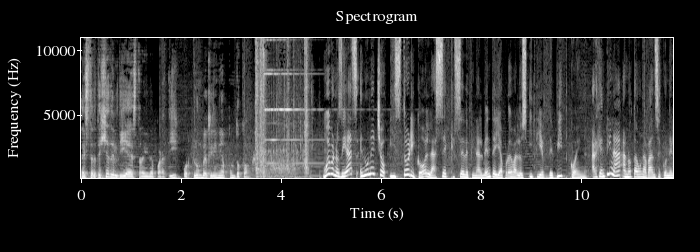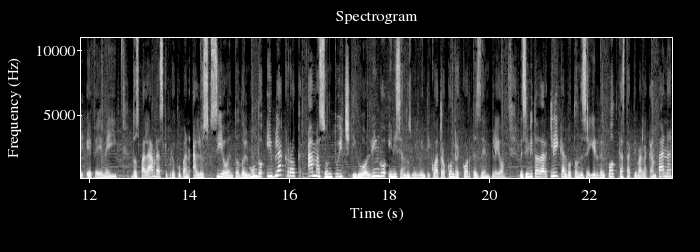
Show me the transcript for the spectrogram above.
La estrategia del día es traída para ti por bloomberglinea.com. Muy buenos días. En un hecho histórico, la SEC cede finalmente y aprueba los ETF de Bitcoin. Argentina anota un avance con el FMI, dos palabras que preocupan a los CEO en todo el mundo y BlackRock, Amazon, Twitch y Duolingo inician 2024 con recortes de empleo. Les invito a dar clic al botón de seguir del podcast, activar la campana,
